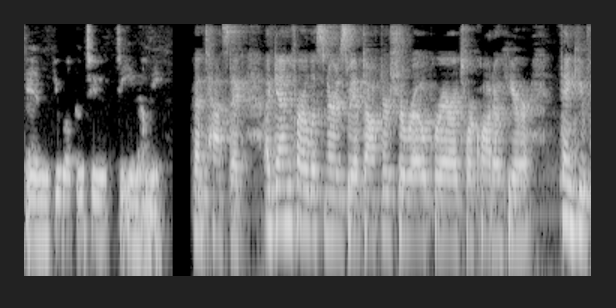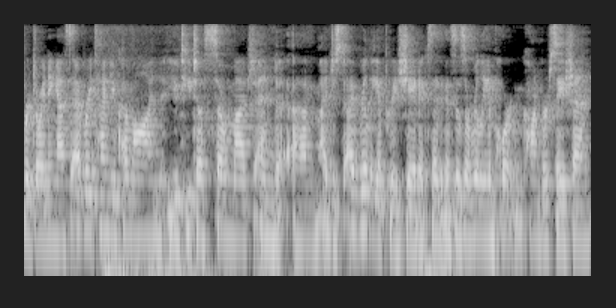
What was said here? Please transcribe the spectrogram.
And you're welcome to, to email me. Fantastic. Again, for our listeners, we have Dr. Shiro Pereira Torquato here. Thank you for joining us. Every time you come on, you teach us so much, and um, I just I really appreciate it because I think this is a really important conversation.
